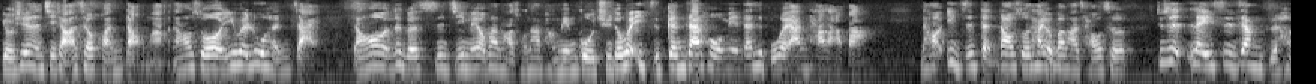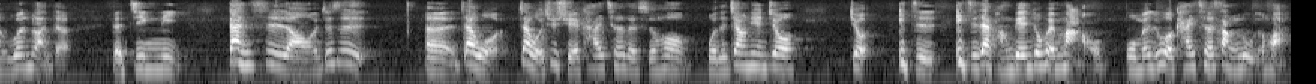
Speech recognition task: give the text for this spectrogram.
有些人骑脚踏车环岛嘛，然后说因为路很窄，然后那个司机没有办法从他旁边过去，都会一直跟在后面，但是不会按他喇叭，然后一直等到说他有办法超车，就是类似这样子很温暖的的经历。但是哦，就是呃，在我在我去学开车的时候，我的教练就就一直一直在旁边就会骂我。我们如果开车上路的话，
